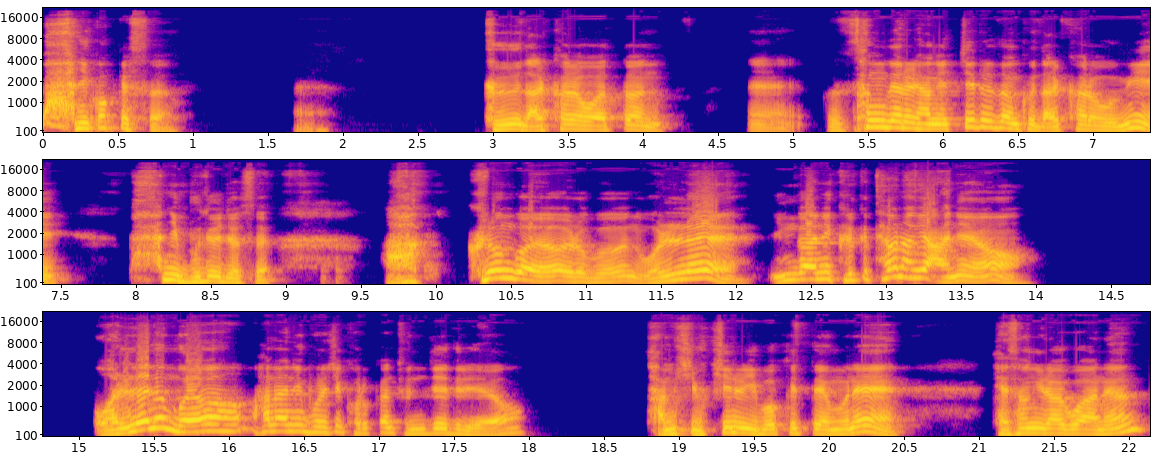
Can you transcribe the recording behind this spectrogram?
많이 꺾였어요. 예. 그 날카로웠던, 예, 그 상대를 향해 찌르던 그 날카로움이 많이 무뎌졌어요. 아, 그런 거예요, 여러분. 원래 인간이 그렇게 태어난 게 아니에요. 원래는 뭐요? 하나님 보내신 거룩한 존재들이에요. 잠시 육신을 입었기 때문에 개성이라고 하는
